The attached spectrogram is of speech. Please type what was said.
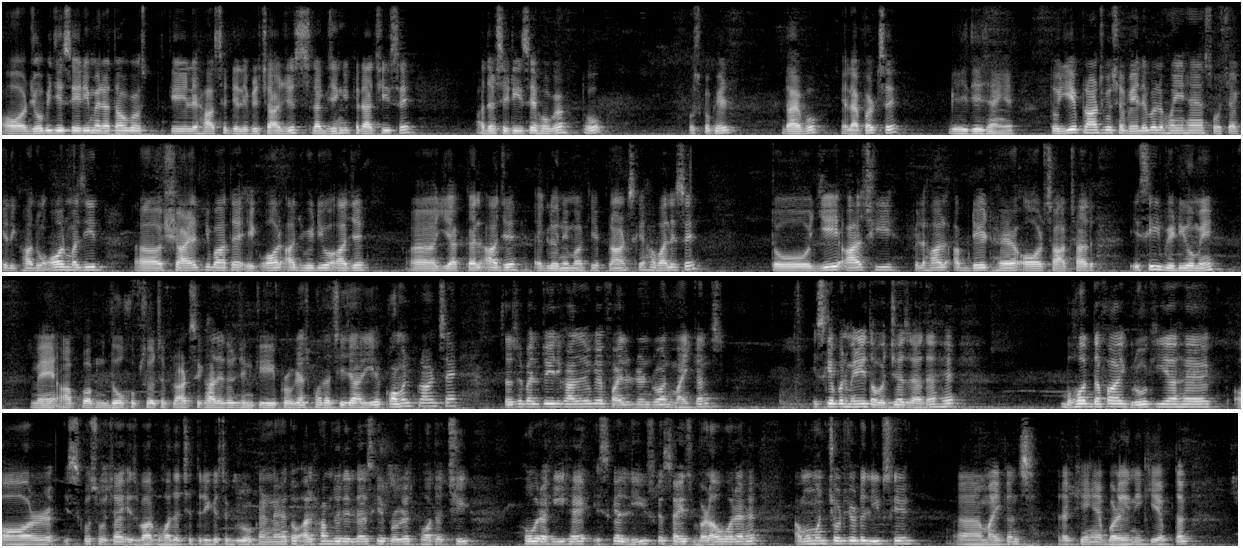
और जो भी जिस एरिया में रहता होगा, उसके लिहाज से डिलीवरी चार्जेस लग जाएँगे कराची से अदर सिटी से होगा। तो उसको फिर डाइवो या से भेज दिए जाएँगे। तो ये प्लांट्स कुछ अवेलेबल हुए हैं सोचा कि दिखा दूँ। और मज़ीद शायद की बात है, एक और आज वीडियो आ जाए या कल आ जाए एग्लोनिमा के प्लांट्स के हवाले से। तो ये आज की फ़िलहाल अपडेट है और साथ साथ इसी वीडियो में मैं आपको अपने दो खूबसूरत से प्लांट्स दिखा देता हूँ, जिनकी प्रोग्रेस बहुत अच्छी जा रही है। कॉमन प्लांट्स हैं। सबसे पहले तो ये दिखा देता हूँ कि फाइलोडेंड्रॉन माइकन्स इसके ऊपर मेरी तवज्जो ज़्यादा है। बहुत दफ़ा ग्रो किया है और इसको सोचा है इस बार बहुत अच्छे तरीके से ग्रो करना है। तो अल्हम्दुलिल्लाह इसकी प्रोग्रेस बहुत अच्छी हो रही है। इसका लीव्स का साइज़ बड़ा हो रहा है। अमूमन छोटे छोटे लीव्स के माइकन्स रखे हैं बड़े नहीं किए अब तक।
